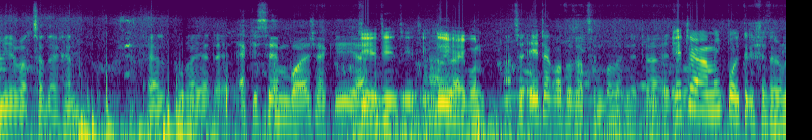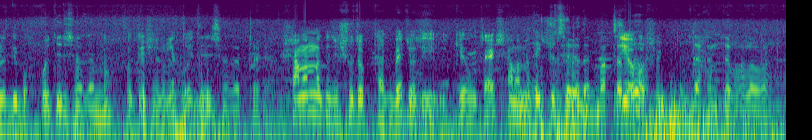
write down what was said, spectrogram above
মেয়ে বাচ্চা দেখেন এর পুরা এটা। একই সেম বয়স একই জি জি জি জি দুই ভাই বোন। আচ্ছা এটা কত যাচ্ছেন বলেন? এটা এটা আমি পঁয়ত্রিশ হাজার হলে দিব। পঁয়ত্রিশ হাজার না? পঁয়ত্রিশ হাজার হলে পঁয়ত্রিশ হাজার টাকা। সামান্য কিছু সুযোগ থাকবে যদি কেউ চায় সামান্য একটু ছেড়ে দেন বাচ্চা অবশ্যই। দেখানতে ভালো হ্যাঁ।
